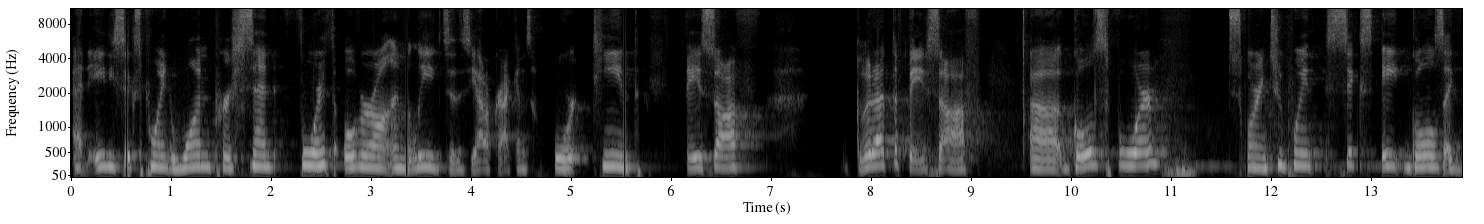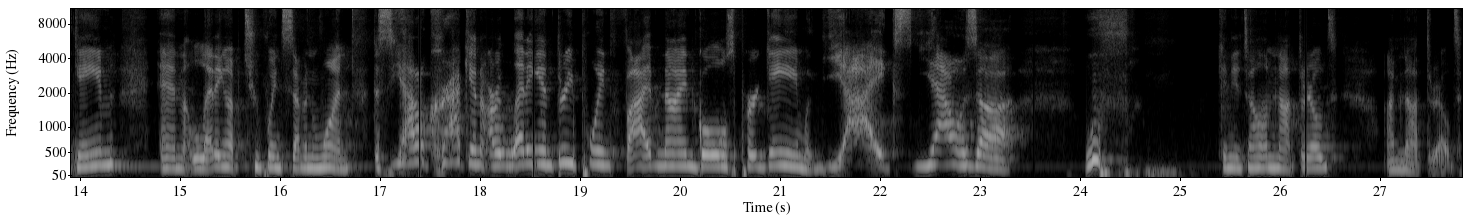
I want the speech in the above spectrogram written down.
at 86.1%, fourth overall in the league to the Seattle Kraken's 14th. Face off, good at the face off. Uh, goals for scoring 2.68 goals a game and letting up 2.71. The Seattle Kraken are letting in 3.59 goals per game. Yikes. Yowza. Woof. Can you tell I'm not thrilled? I'm not thrilled.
